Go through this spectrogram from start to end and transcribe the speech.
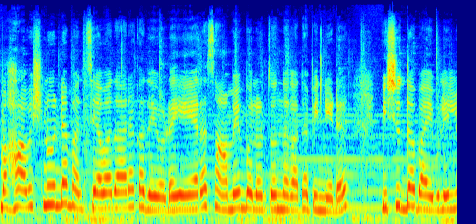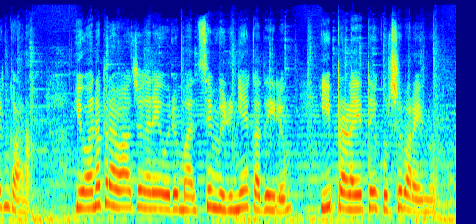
മഹാവിഷ്ണുവിന്റെ മത്സ്യാവതാര കഥയോട് ഏറെ സാമ്യം പുലർത്തുന്ന കഥ പിന്നീട് വിശുദ്ധ ബൈബിളിലും കാണാം. യോന പ്രവാചകനെ ഒരു മത്സ്യം വിഴുങ്ങിയ കഥയിലും ഈ പ്രളയത്തെക്കുറിച്ച് പറയുന്നു.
